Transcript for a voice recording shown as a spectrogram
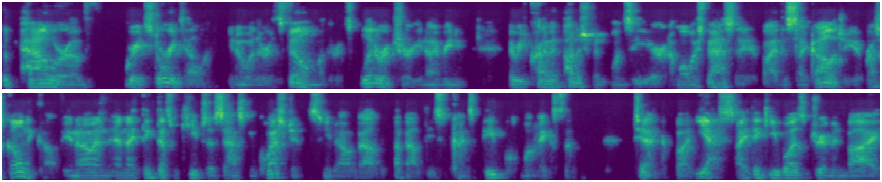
the power of great storytelling. You know, whether it's film, whether it's literature. You know, I read I read Crime and Punishment once a year, and I'm always fascinated by the psychology of Raskolnikov. You know, and and I think that's what keeps us asking questions. You know, about about these kinds of people, what makes them tick. But yes, I think he was driven by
